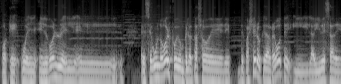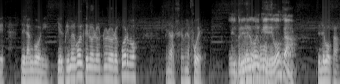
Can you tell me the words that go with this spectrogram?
Porque el, el gol, el, el- el segundo gol fue un pelotazo de, de, de Pallero que da el rebote y la viveza de, de Langoni. Y el primer gol que no, lo- no lo recuerdo, mira, se me fue, ¿El primer gol que de Boca? el de Boca.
